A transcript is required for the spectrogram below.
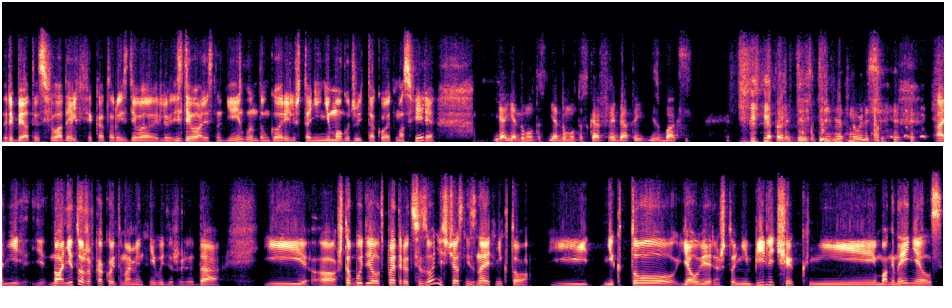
ребята из Филадельфии, которые издевали, издевались над Нью-Ингландом, говорили, что они не могут жить в такой атмосфере. Я, я, думал, ты, я думал, ты скажешь, ребята из Бакс, которые переметнулись. Они, но они тоже в какой-то момент не выдержали, да. И э, что будет делать Патриот в сезоне, сейчас не знает никто. И никто, я уверен, что ни Биличек, ни Магнениалс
